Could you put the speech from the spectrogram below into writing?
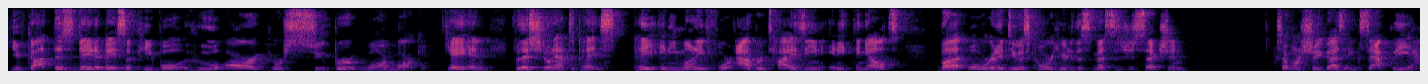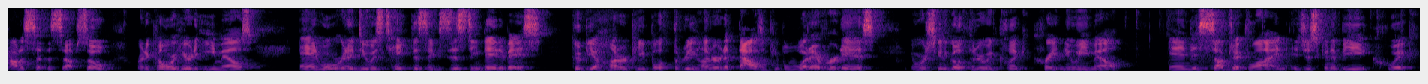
You've got this database of people who are your super warm market Okay, and for this you don't have to pay pay any money for advertising anything else But what we're gonna do is come over here to this messages section because I want to show you guys exactly how to set this up. So we're gonna come over here to emails and what we're gonna do is take this existing database could be a hundred people 300 a thousand people whatever it is and we're just gonna go through and click create new email and the subject line is just gonna be quick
